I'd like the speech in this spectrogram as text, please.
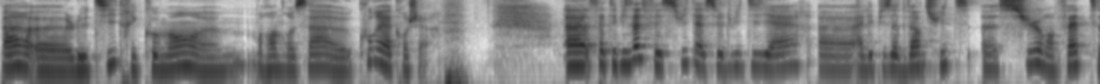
par euh, le titre et comment euh, rendre ça euh, court et accrocheur. cet épisode fait suite à celui d'hier, à l'épisode 28, sur en fait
